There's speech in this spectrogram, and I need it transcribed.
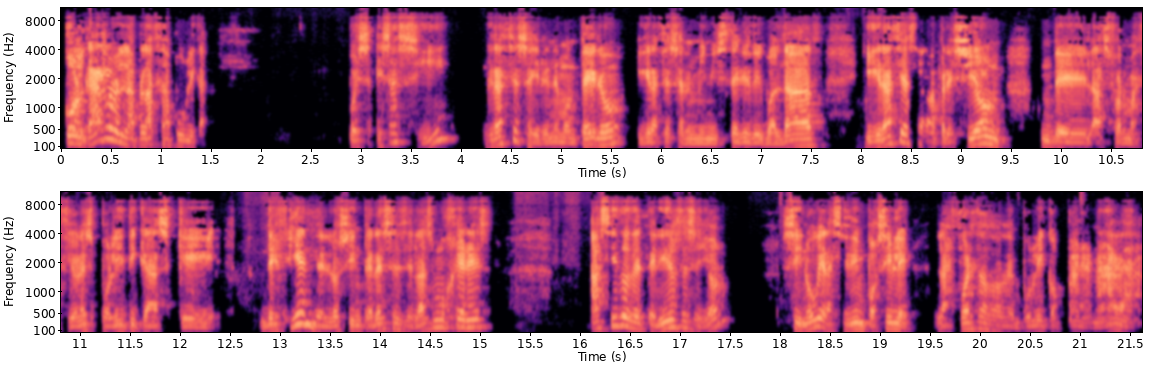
colgarlo en la plaza pública. Pues es así, gracias a Irene Montero y gracias al Ministerio de Igualdad y gracias a la presión de las formaciones políticas que defienden los intereses de las mujeres, ha sido detenido este señor. Si no hubiera sido imposible, las fuerzas de orden público, para nada,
